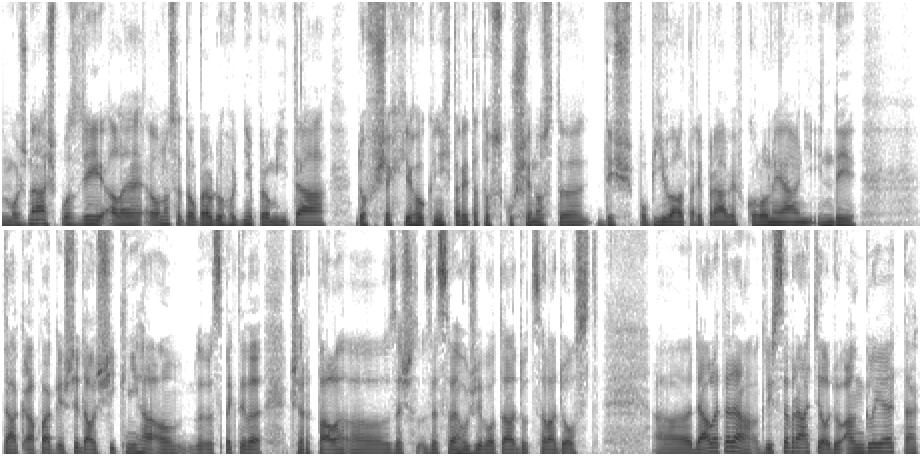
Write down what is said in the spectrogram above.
Možná až později, ale ono se to opravdu hodně promítá do všech jeho knih, tady tato zkušenost, když pobýval tady právě v koloniální Indii. Tak a pak ještě další kniha, respektive čerpal ze, ze svého života docela dost. Dále teda, když se vrátil do Anglie, tak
